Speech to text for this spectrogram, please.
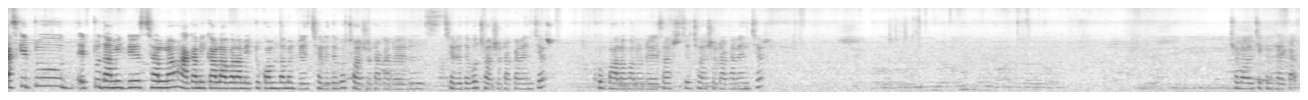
আজকে একটু একটু দামি ড্রেস ছাড়লাম, আগামীকাল আবার আমি একটু কম দামের ড্রেস ছেড়ে দেবো, ছয়শো টাকা ড্রেস ছেড়ে দেবো, ছয়শো টাকা রেঞ্জের। খুব ভালো ভালো ড্রেস আসছে, ছয়শো টাকা রেঞ্জের। ছোলার চিকেন কারি কাজ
